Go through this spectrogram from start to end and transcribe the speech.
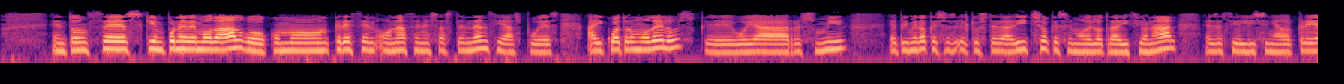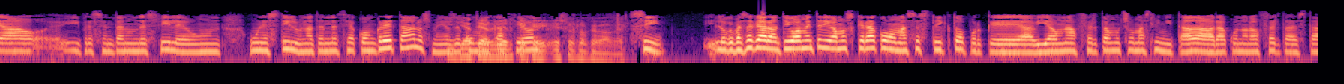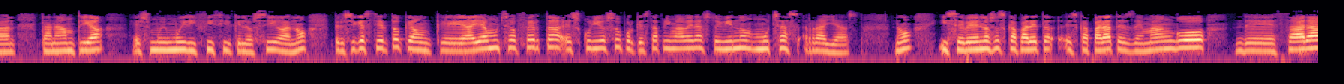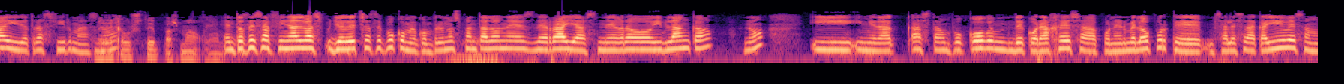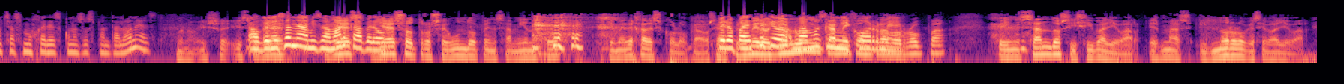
Entonces, ¿quién pone de moda algo? ¿Cómo crecen o nacen esas tendencias? Pues hay cuatro modelos que voy a resumir. El primero, que es el que usted ha dicho, que es el modelo tradicional, es decir, el diseñador crea y presenta en un desfile un, un estilo, una tendencia concreta, los medios de comunicación. que eso es lo que va a haber. Sí, lo que pasa es que, claro, antiguamente digamos que era como más estricto porque había una oferta mucho más limitada. Ahora, cuando la oferta es tan, tan amplia, es muy, muy difícil que lo siga, ¿no? Pero sí que es cierto que aunque haya mucha oferta, es curioso porque esta primavera estoy viendo muchas rayas, ¿no? Y se ven los escaparates de Mango, de Zara y de otras firmas, ¿no? Me deja usted pasmado. Entonces, al final, yo de hecho hace poco me compré unos pantalones de rayas negro y blanca, ¿no? Y, me da hasta un poco de coraje a ponérmelo porque sales a la calle y ves a muchas mujeres con esos pantalones. Bueno, eso, Aunque no sean de la misma marca, pero... Ya es otro segundo pensamiento que me deja descolocado. O sea, pero primero, yo nunca me he comprado ropa pensando si se iba a llevar. Es más, ignoro lo que se va a llevar.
